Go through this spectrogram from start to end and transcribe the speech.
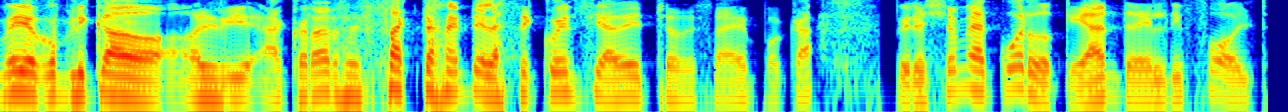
medio complicado acordarse exactamente la secuencia de hechos de esa época, pero yo me acuerdo que antes del default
